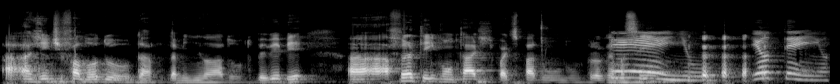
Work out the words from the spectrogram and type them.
A, a gente falou do, da, da menina lá do, do BBB. A, a Fran tem vontade de participar de um, de um programa assim? Tenho, eu tenho.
